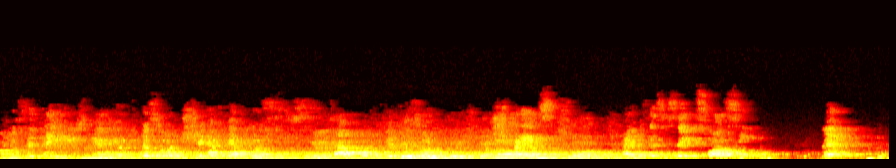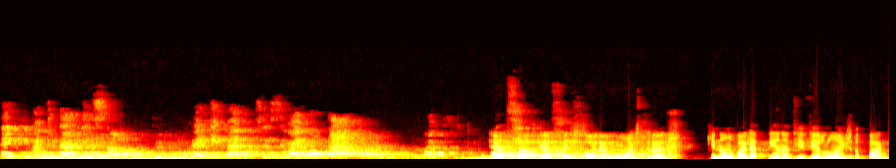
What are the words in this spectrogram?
Você tem isso, né? As pessoas chegam perto, você acaba, a pessoa expressa. Aí você se sente sozinho, né? Não tem quem vai te dar atenção. Aí o que vai acontecer? Você vai voltar para essa, essa história mostra que não vale a pena viver longe do Pai.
